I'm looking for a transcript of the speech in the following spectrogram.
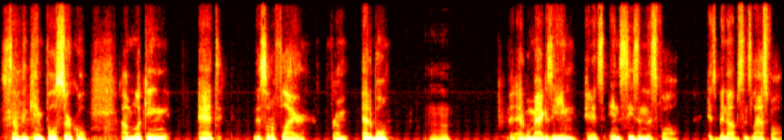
something came full circle. I'm looking at this little flyer from Edible, hmm the Edible magazine, and it's in season this fall. It's been up since last fall.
